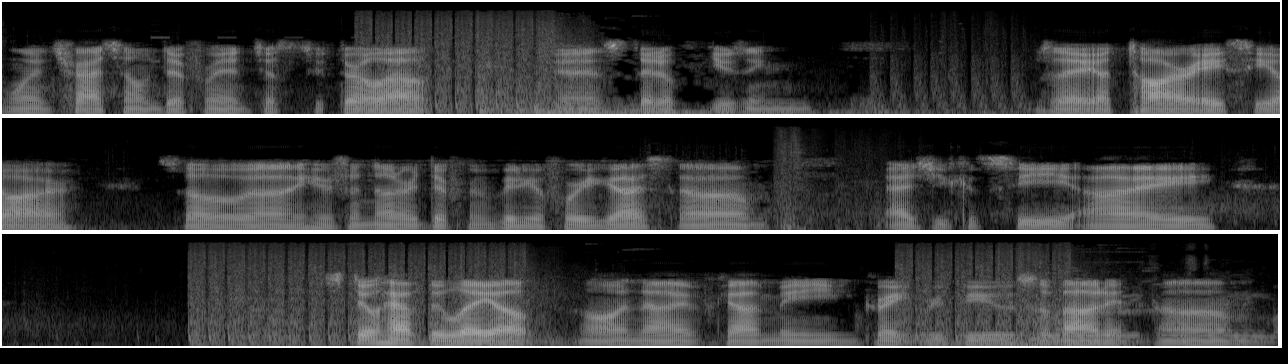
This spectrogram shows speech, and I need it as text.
want to try something different just to throw out instead of using, say, a TAR ACR. So uh, here's another different video for you guys. Um, as you can see I still have the layout on. I've got many great reviews about it um,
